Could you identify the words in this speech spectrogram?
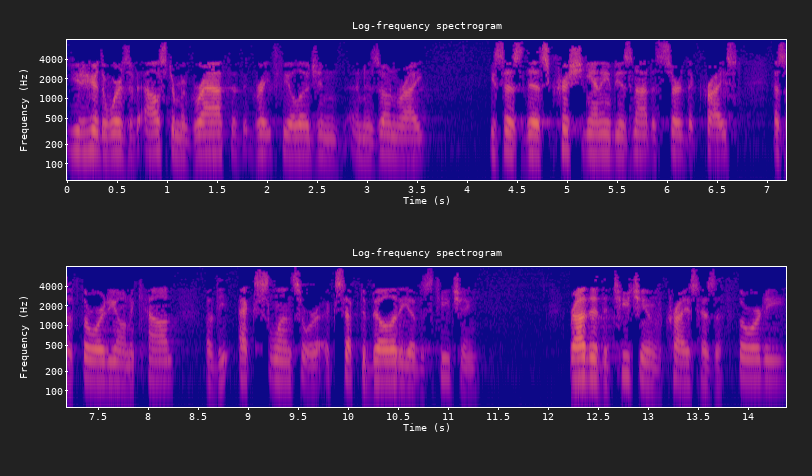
you to hear the words of Alister McGrath, the great theologian in his own right. He says this Christianity does not assert that Christ has authority on account of the excellence or acceptability of his teaching. Rather, the teaching of Christ has authority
